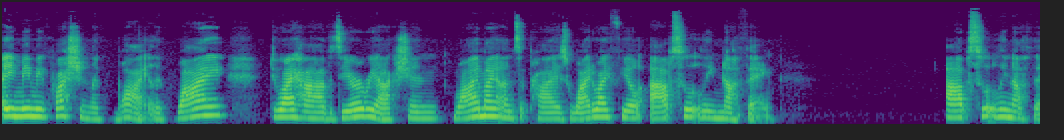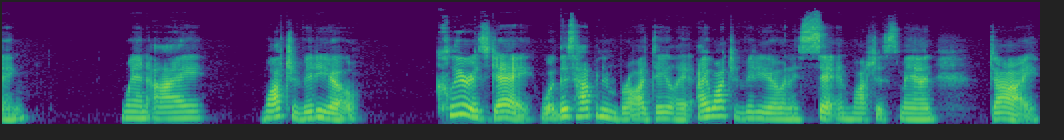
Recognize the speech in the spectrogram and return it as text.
it made me question, like, why? Like, why do I have zero reaction? Why am I unsurprised? Why do I feel absolutely nothing? Absolutely nothing when I watch a video clear as day. Well, this happened in broad daylight. I watch a video and I sit and watch this man die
